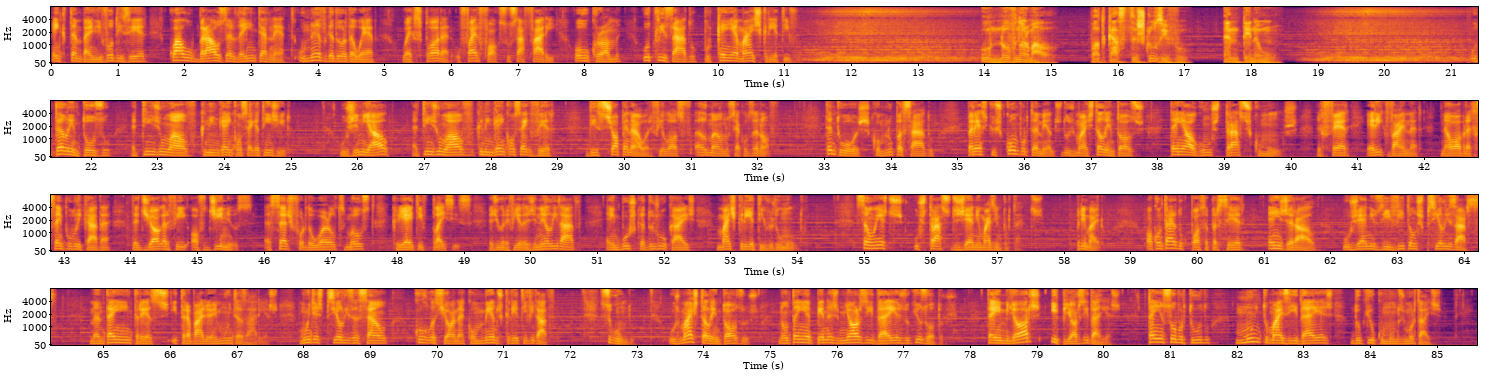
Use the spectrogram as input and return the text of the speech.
em que também lhe vou dizer qual o browser da internet, o navegador da web, o Explorer, o Firefox, o Safari ou o Chrome, utilizado por quem é mais criativo. O Novo Normal. Podcast exclusivo. Antena 1. O talentoso atinge um alvo que ninguém consegue atingir. O genial atinge um alvo que ninguém consegue ver, disse Schopenhauer, filósofo alemão no século XIX. Tanto hoje como no passado, parece que os comportamentos dos mais talentosos têm alguns traços comuns, refere Eric Weiner na obra recém-publicada The Geography of Genius, A Search for the World's Most Creative Places, a geografia da genialidade em busca dos locais mais criativos do mundo. São estes os traços de gênio mais importantes. Primeiro, ao contrário do que possa parecer, em geral, os gênios evitam especializar-se mantêm interesses e trabalham em muitas áreas. Muita especialização correlaciona com menos criatividade. Segundo, os mais talentosos não têm apenas melhores ideias do que os outros. Têm melhores e piores ideias. Têm, sobretudo, muito mais ideias do que o comum dos mortais.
